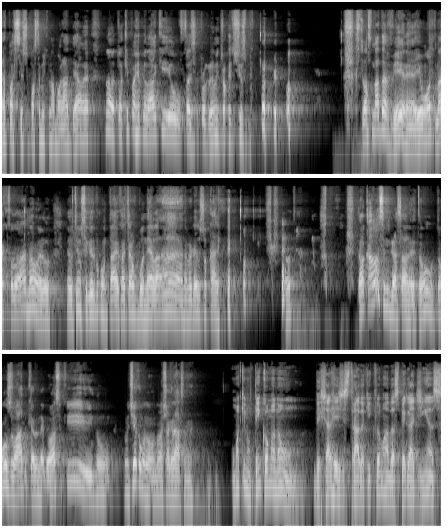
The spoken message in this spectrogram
era para ser supostamente o namorado dela, né? Não, eu tô aqui para revelar que eu fazia programa em troca de cheeseburger. Troço nada a ver, né? E um outro lá que falou: Ah, não, eu, eu tenho um segredo pra contar. E o cara tirava um boné lá: Ah, na verdade eu sou careca. então, então acaba sendo engraçado, né? Tão, tão zoado que era o negócio que não, não tinha como não, não achar graça, né? Uma que não tem como eu não deixar registrado aqui, que foi uma das pegadinhas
